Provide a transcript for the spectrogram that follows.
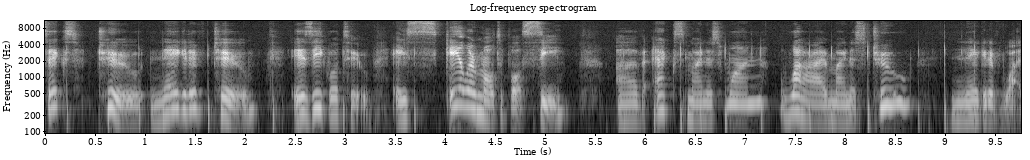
6, 2, negative 2 is equal to a scalar multiple, c, of x minus 1, y minus 2, negative 1.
